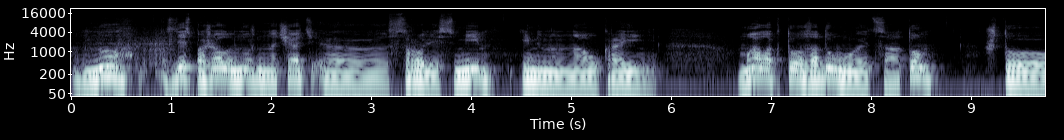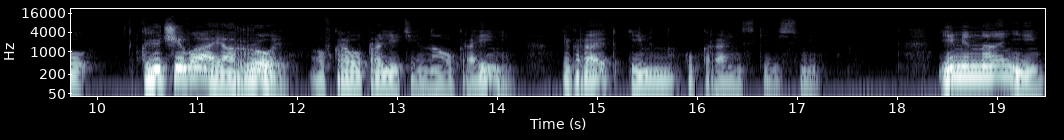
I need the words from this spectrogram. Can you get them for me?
Ну, здесь, пожалуй, нужно начать э, с роли СМИ именно на Украине. Мало кто задумывается о том, что ключевая роль в кровопролитии на Украине играют именно украинские СМИ. Именно они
